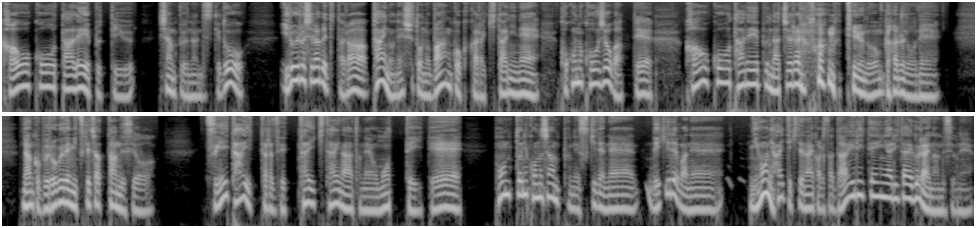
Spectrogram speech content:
カオコータレープっていうシャンプーなんですけど、いろいろ調べてたら、タイのね、首都のバンコクから北にね、ここの工場があって、カオコータレープナチュラルファームっていうのがあるのをね、なんかブログで見つけちゃったんですよ。次タイ行ったら絶対行きたいなとね、思っていて、本当にこのシャンプーね、好きでね、できればね、日本に入ってきてないからさ、代理店やりたいぐらいなんですよね。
